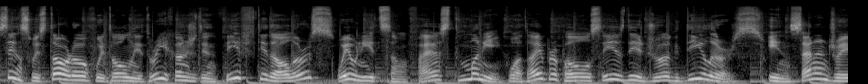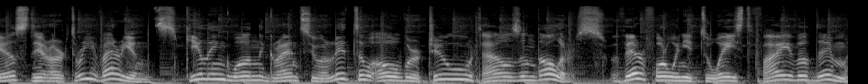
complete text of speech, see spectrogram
Since we start off with only $350, we'll need some fast money. What I propose is the drug dealers. In San Andreas there are three variants. Killing one grants you a little over $2,000. Therefore we need to waste 5 of them.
